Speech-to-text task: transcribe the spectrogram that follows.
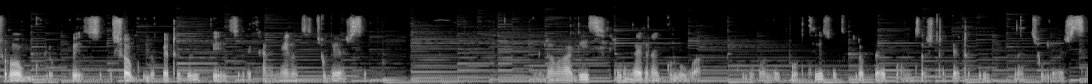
সবগুলো পেজ সবগুলো ক্যাটাগরি পেজ এখানে মেনুতে চলে আসছে। এগুলো আমার আগেই ছিল, এখানে গ্লোবাল গ্লোবালের পর থেকে যতগুলো প্রায় পঞ্চাশটা ক্যাটাগরি চলে আসছে।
